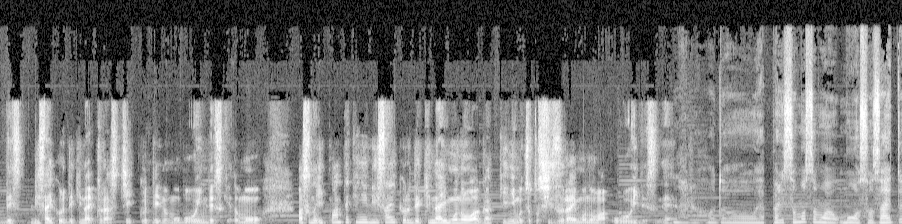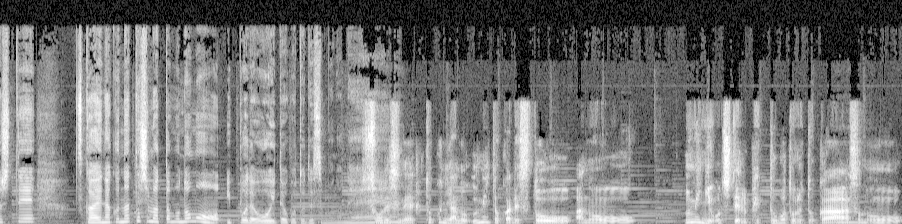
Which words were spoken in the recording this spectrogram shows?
リサイクルできないプラスチックっていうのも多いんですけども、まあ、その一般的にリサイクルできないものは楽器にもちょっとしづらいものは多いですね。なるほどやっぱりそもそももう素材として使えなくなってしまったものも一方で多いということですものね。そうですね。特にあの海とかですと、あの、海に落ちてるペットボトルとか、うんその、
